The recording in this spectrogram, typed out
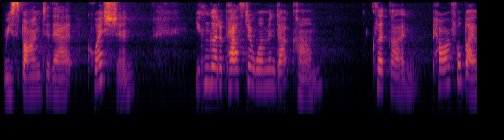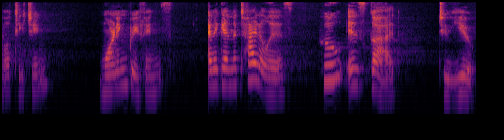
respond to that question, you can go to pastorwoman.com, click on Powerful Bible Teaching, Morning Briefings, and again, the title is Who is God to You?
